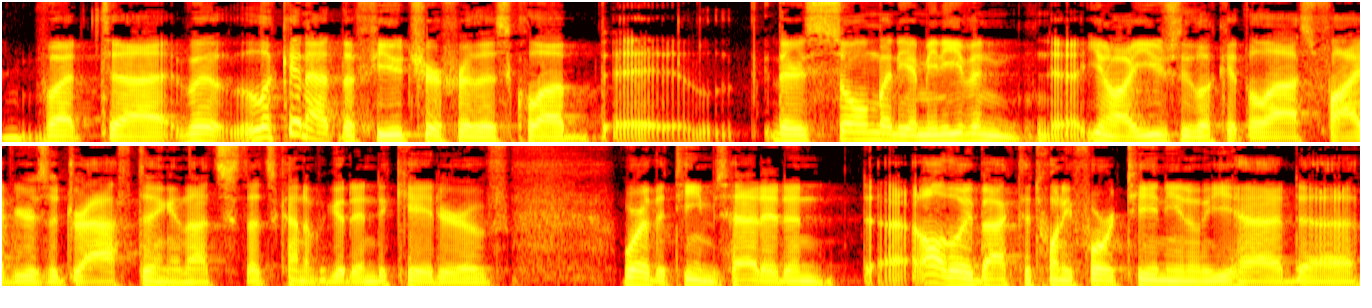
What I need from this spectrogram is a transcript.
but uh, but looking at the future for this club, uh, there's so many. I mean, even uh, you know, I usually look at the last five years of drafting, and that's that's kind of a good indicator of where the team's headed. And uh, all the way back to 2014, you know, you had uh,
